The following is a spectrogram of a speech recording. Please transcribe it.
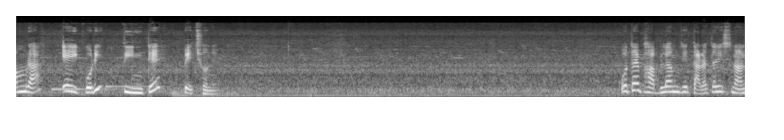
আমরা এই করি তিনটে পেছনে। কোথায় ভাবলাম যে তাড়াতাড়ি স্নান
